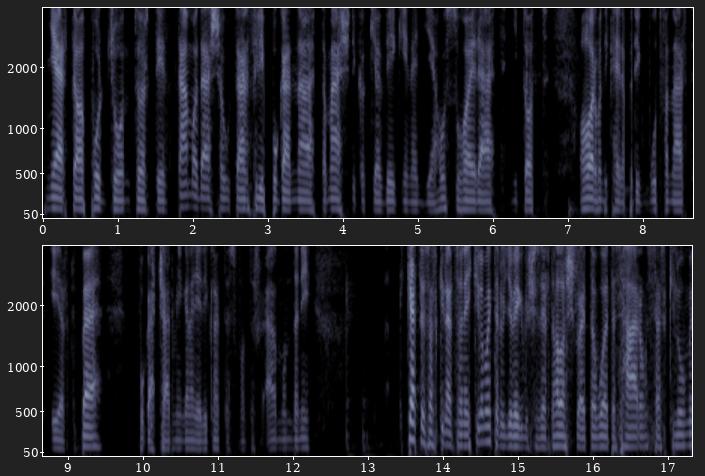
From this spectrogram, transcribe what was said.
nyerte a Poggio történt támadása után, Filippo Ganna lett a második, aki a végén egy ilyen hosszú hajrát nyitott, a harmadik helyre pedig Wout van Aert ért be, Pogácsár még a negyedik lett, ez fontos elmondani. 291 km, ugye végül is azért a halas rajta volt, ez 300 km.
